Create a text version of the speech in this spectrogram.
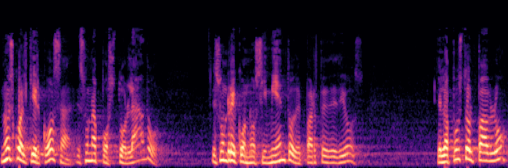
no es cualquier cosa, es un apostolado, es un reconocimiento de parte de Dios. El apóstol Pablo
